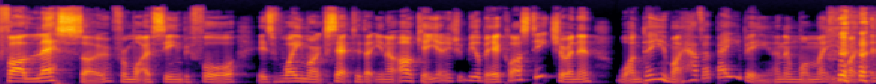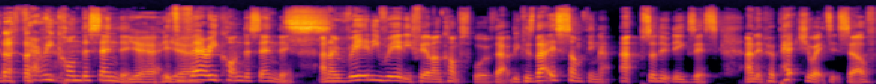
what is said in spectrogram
far less so from what I've seen before, it's way more accepted that, you know, oh, okay, you know, you'll be a class teacher and then one day you might have a baby and then one might, you might, and it's very condescending. Yeah, It's yeah. very condescending. It's- And I really, really feel uncomfortable with that because that is something that absolutely exists and it perpetuates itself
